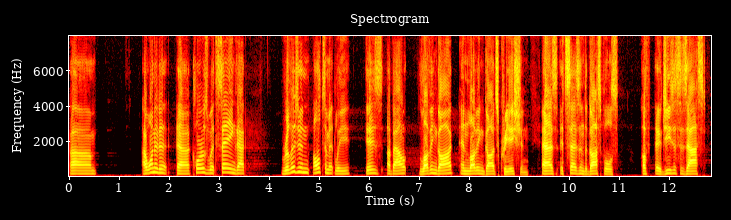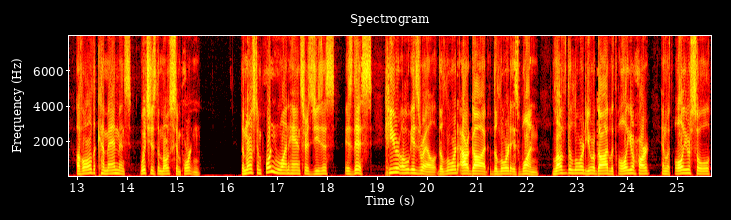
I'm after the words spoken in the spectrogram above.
um, i wanted to uh, close with saying that religion ultimately is about loving god and loving god's creation. As it says in the Gospels, of uh, Jesus is asked, of all the commandments, which is the most important? The most important one, answers Jesus, is this Hear, O Israel, the Lord our God, the Lord is one. Love the Lord your God with all your heart and with all your soul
